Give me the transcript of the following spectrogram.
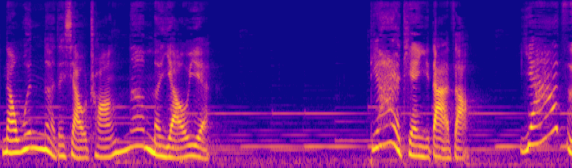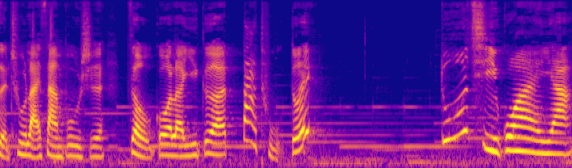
那温暖的小床那么遥远。第二天一大早，鸭子出来散步时，走过了一个大土堆。多奇怪呀！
